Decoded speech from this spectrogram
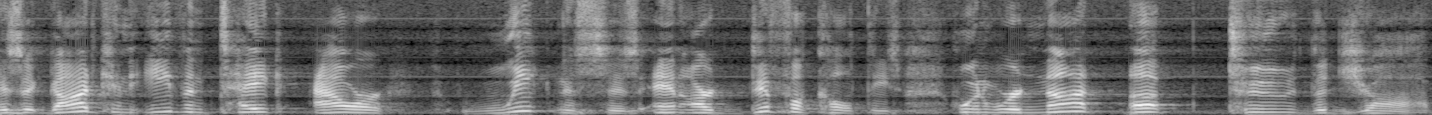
is that god can even take our weaknesses and our difficulties when we're not up to the job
